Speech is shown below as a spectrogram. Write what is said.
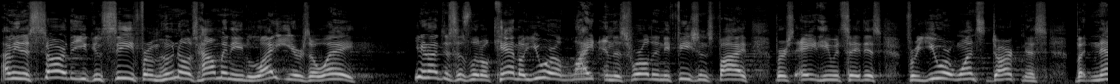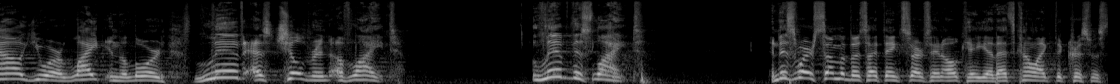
I mean, a star that you can see from who knows how many light years away you're not just this little candle, you are a light in this world. In Ephesians 5, verse 8, he would say this For you were once darkness, but now you are light in the Lord. Live as children of light. Live this light. And this is where some of us, I think, start saying, okay, yeah, that's kind of like the Christmas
